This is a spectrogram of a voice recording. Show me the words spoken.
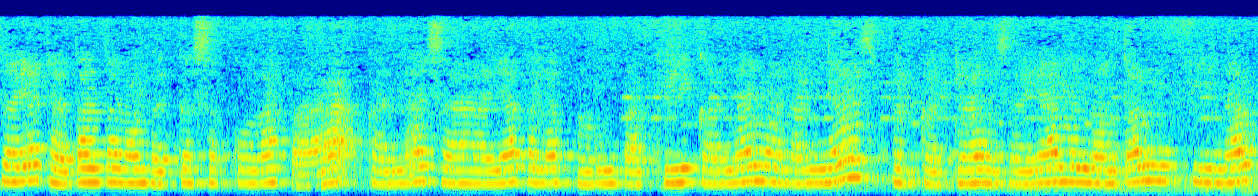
Saya datang terlambat ke sekolah, Pak, karena saya telat bangun pagi karena malamnya bergadang. Saya menonton final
